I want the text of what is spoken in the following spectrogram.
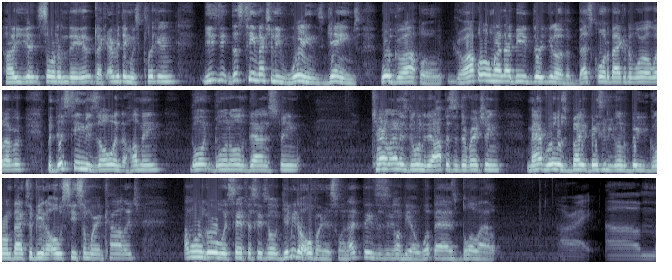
how you saw them. They like everything was clicking. these, this team actually wins games with Garoppolo. Garoppolo might not be the you know the best quarterback in the world, whatever, but this team is all in the humming, going going all down the stream. Carolina's going in the opposite direction. Matt Rhule is basically going to be going back to being an OC somewhere in college. I'm going to go with San Francisco. Give me the over in this one. I think this is going to be a whoop ass blowout. All right. Um,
